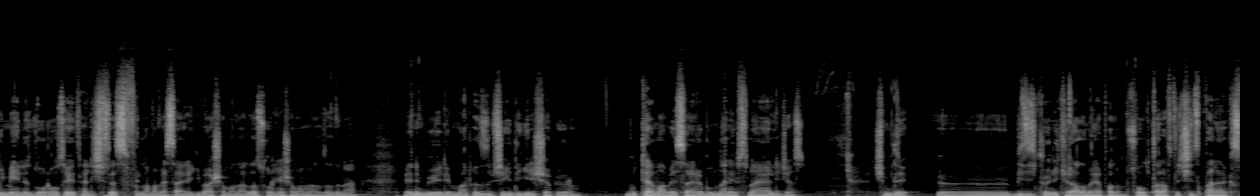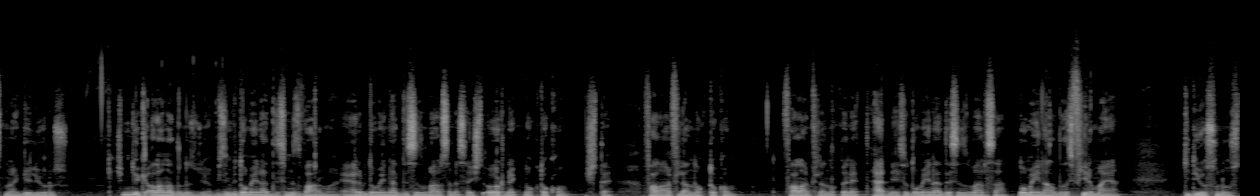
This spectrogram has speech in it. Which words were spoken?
e-mailiniz doğru olsa yeterli. İşte sıfırlama vesaire gibi aşamalarda sorun yaşamamanız adına. Benim bir üyeliğim var. Hızlı bir şekilde giriş yapıyorum. Bu tema vesaire bunların hepsini ayarlayacağız. Şimdi e, biz ilk önce kiralama yapalım. Sol tarafta çiz panel kısmına geliyoruz. Şimdi diyor ki alan adınız diyor. Bizim bir domain adresimiz var mı? Eğer bir domain adresiniz varsa mesela işte örnek.com işte falan filan.com falan filan.net her neyse domain adresiniz varsa domain aldığınız firmaya gidiyorsunuz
